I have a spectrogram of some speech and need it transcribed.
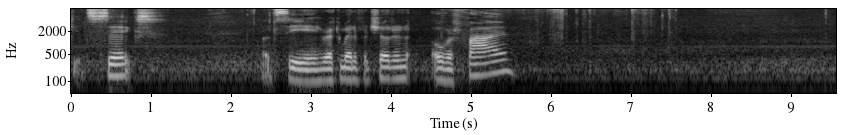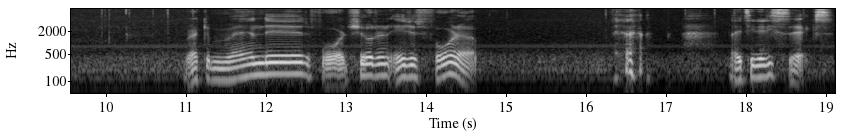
Get six. Let's see, recommended for children over five. Recommended for children ages four and up. 1986.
